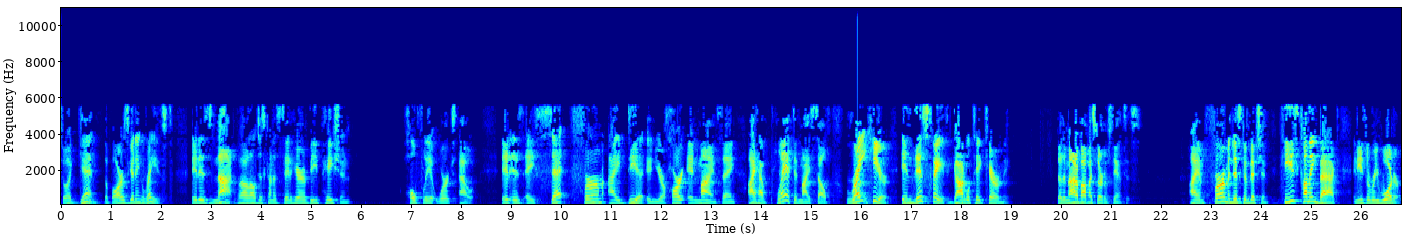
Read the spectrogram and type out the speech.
So again, the bar is getting raised. It is not, well, I'll just kind of sit here and be patient. Hopefully it works out. It is a set, firm idea in your heart and mind saying, I have planted myself right here in this faith. God will take care of me. Doesn't matter about my circumstances. I am firm in this conviction. He's coming back and He's a rewarder.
